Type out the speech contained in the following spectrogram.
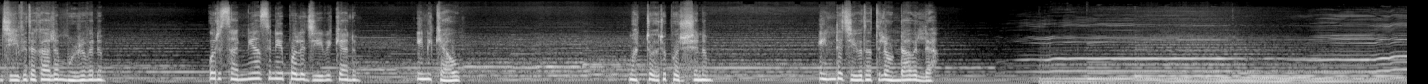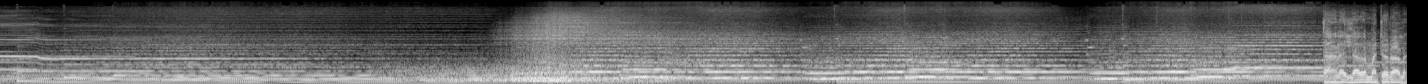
ജീവിതകാലം മുഴുവനും ഒരു സന്യാസിനെ പോലെ ജീവിക്കാനും എനിക്കാവും. മറ്റൊരു പുരുഷനും എന്റെ ജീവിതത്തിൽ ഉണ്ടാവില്ല. താനല്ലാതെ മറ്റൊരാൾ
